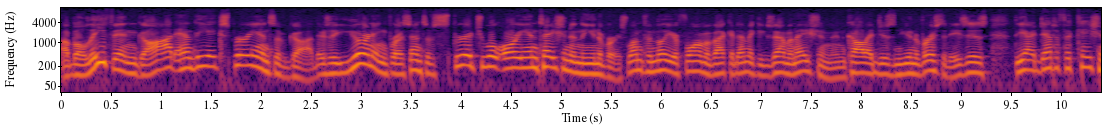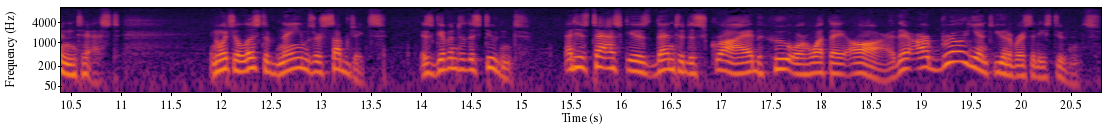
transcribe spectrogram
a belief in God and the experience of God. There's a yearning for a sense of spiritual orientation in the universe. One familiar form of academic examination in colleges and universities is the identification test, in which a list of names or subjects is given to the student. And his task is then to describe who or what they are. There are brilliant university students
